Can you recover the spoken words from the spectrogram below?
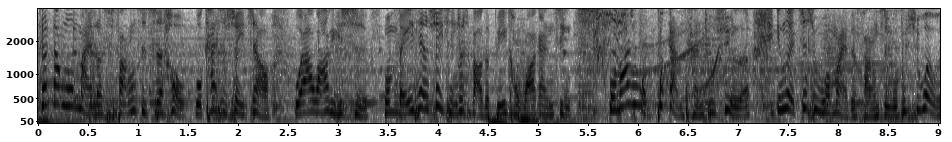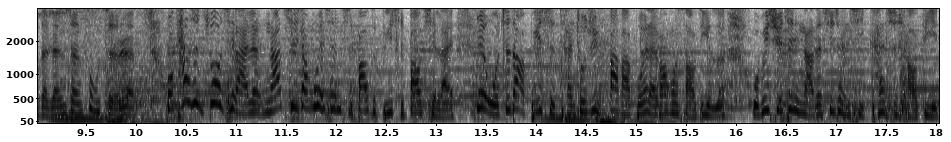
可当我买了房子之后，我开始睡觉，我要挖鼻屎，我每一天睡前就是把我的鼻孔挖干净。我发现我不敢弹出去了，因为这是我买的房子，我必须为我的人生负责任。我开始坐起来了，拿起一张卫生纸把我的鼻屎包起来，因为我知道鼻屎弹出去，爸爸不会来帮我扫地了。我必须自己拿着吸尘器开始扫地。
